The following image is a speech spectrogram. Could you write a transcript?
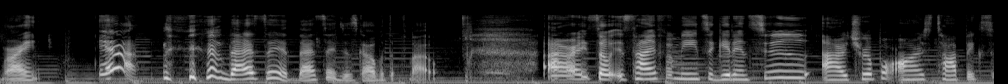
right? Yeah, that's it. That's it. Just go with the flow. All right, so it's time for me to get into our triple R's topics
